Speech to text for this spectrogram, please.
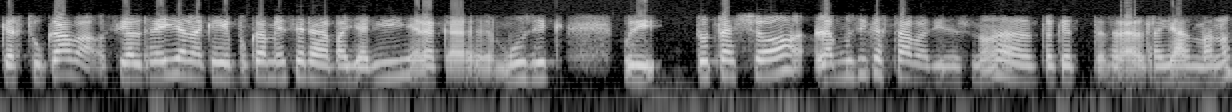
que es tocava, o sigui, el rei en aquella època més era ballarí, era músic, vull dir, tot això, la música estava dins, no?, de tot aquest, el reialme, no?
